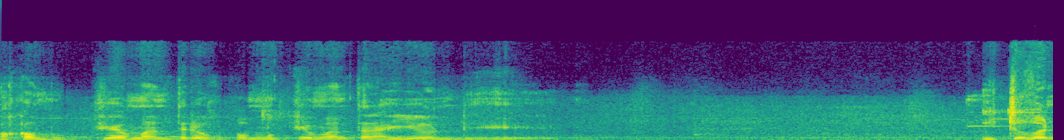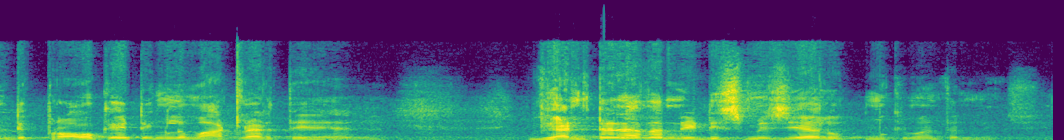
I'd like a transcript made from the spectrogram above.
ఒక ముఖ్యమంత్రి ఉప ముఖ్యమంత్రి అయ్యుండి ఇటువంటి ప్రొవకేటింగ్లు మాట్లాడితే వెంటనే అతన్ని డిస్మిస్ చేయాలి ఉప ముఖ్యమంత్రి నుంచి.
